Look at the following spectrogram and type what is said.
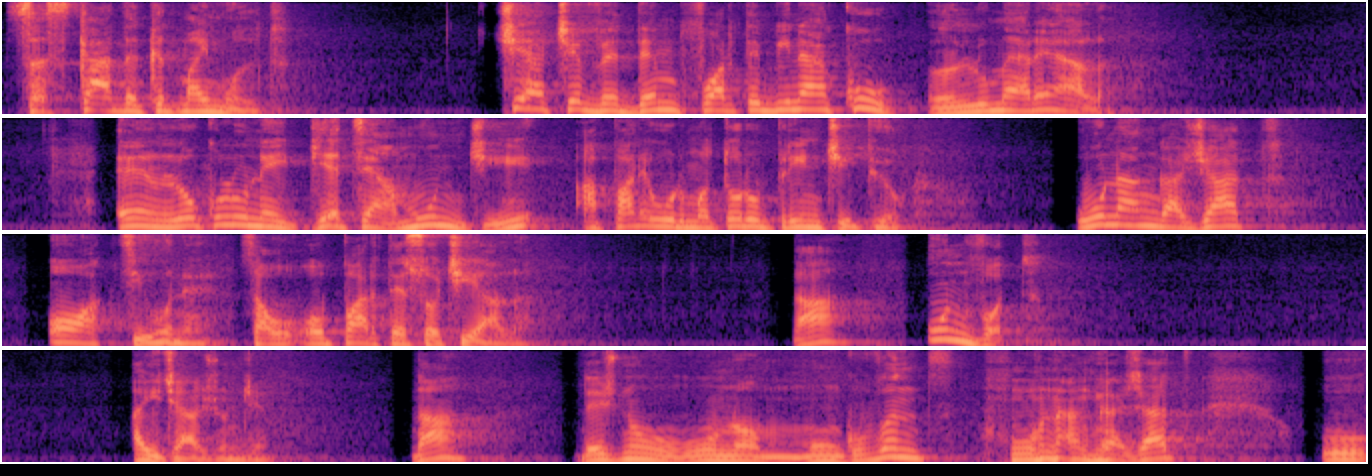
să scadă cât mai mult. Ceea ce vedem foarte bine acum, în lumea reală. În locul unei piețe a muncii apare următorul principiu. Un angajat, o acțiune sau o parte socială. Da? Un vot. Aici ajungem. Da? Deci nu un om, un cuvânt, un angajat, o,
